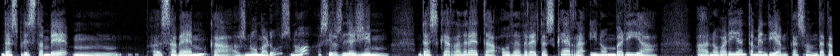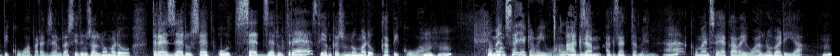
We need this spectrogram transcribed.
Després també mm, sabem que els números, no? si els llegim d'esquerra a dreta o de dreta a esquerra i no en varia eh, no varien, també en diem que són de capicua. Per exemple, si dius el número 3071-703, diem que és un número capicua. Uh -huh. Comença i acaba igual. Ah, exam, exactament. Eh? Comença i acaba igual, no varia. Mm? Uh,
